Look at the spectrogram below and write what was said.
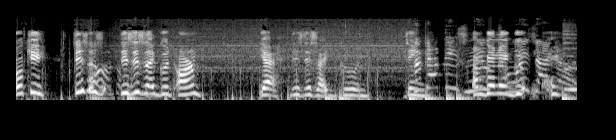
Okay, this is this is a good arm. Yeah, this is a good thing. Look at these I'm gonna go- I.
